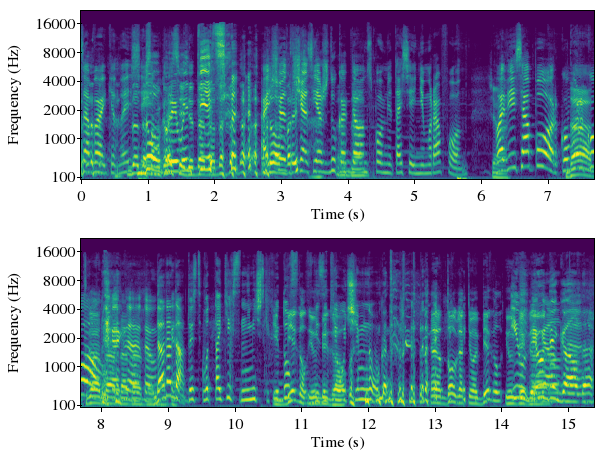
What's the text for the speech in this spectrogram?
Собаки, да? Добрый вы. А еще сейчас я жду, когда Да. он вспомнит осенний марафон. Чего? Во весь опор, кувырком. да, когда да, Да, да, да. То есть вот таких синонимических И рядов бегал, и убегал. очень много. Долго от него бегал и И И убегал. убегал. убегал, да.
